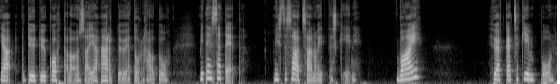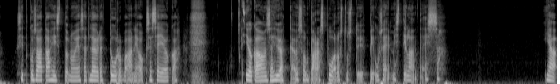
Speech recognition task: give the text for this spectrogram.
ja tyytyy kohtaloonsa ja ärtyy ja turhautuu. Miten sä teet? Mistä sä oot saanut itses kiinni? Vai hyökkäät sä kimppuun, sit kun sä oot ahistunut ja sä et löydä turvaa, niin onko se se, joka joka on se hyökkäys on paras puolustustyyppi useimmissa tilanteissa. Ja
